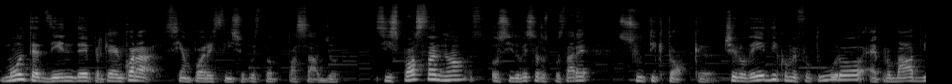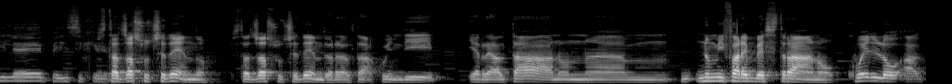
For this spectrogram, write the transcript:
molte aziende, perché ancora si è un po' resti su questo passaggio, si spostano o si dovessero spostare su TikTok. Ce lo vedi come futuro? È probabile? Pensi che... Sta già succedendo, sta già succedendo in realtà, quindi in realtà non, um, non mi farebbe strano. Quello a,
